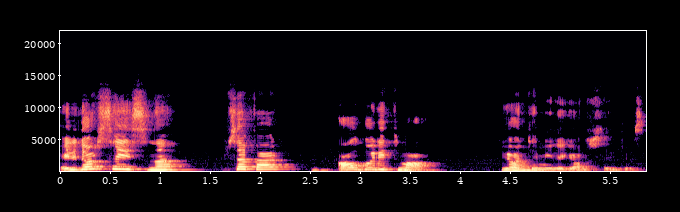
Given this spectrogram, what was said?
54 sayısını bu sefer algoritma yöntemiyle göstereceğiz.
